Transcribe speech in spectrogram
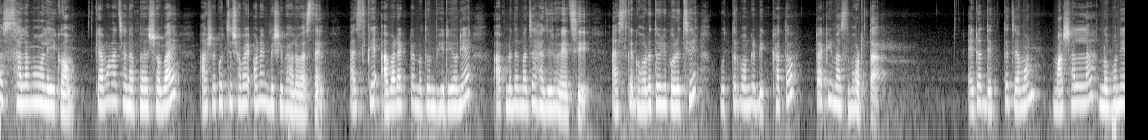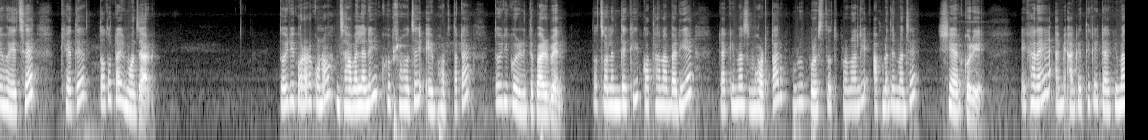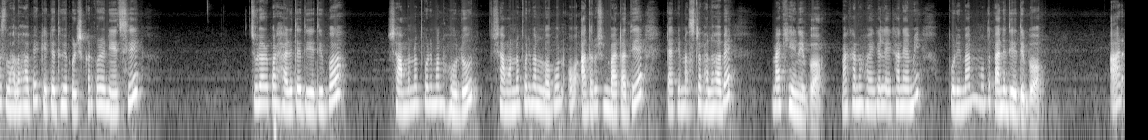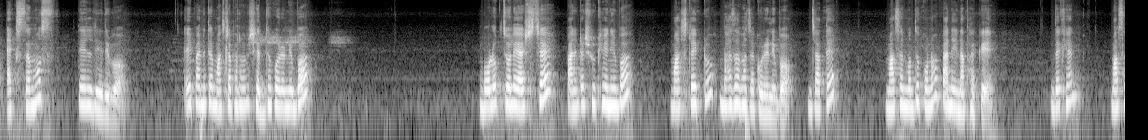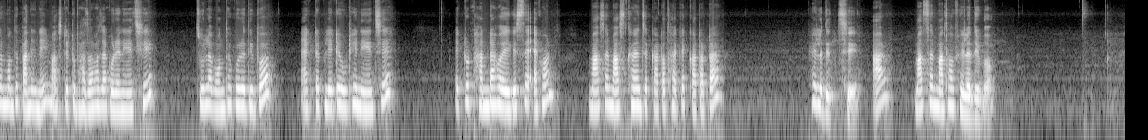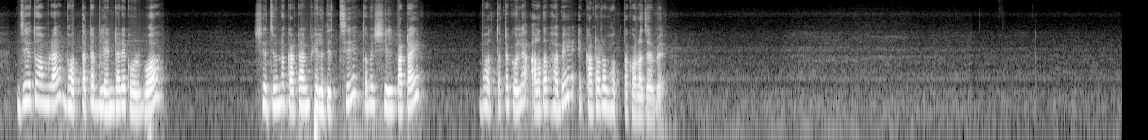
আসসালামু আলাইকুম। কেমন আছেন আপনারা সবাই? আশা করছি সবাই অনেক বেশি ভালো আছেন। আজকে আবার একটা নতুন ভিডিও নিয়ে আপনাদের মাঝে হাজির হয়েছি। আজকে ঘরে তৈরি করেছি উত্তরবঙ্গের বিখ্যাত টাকি মাছ ভর্তা। এটা দেখতে যেমন মাসাল্লা লোভনীয় হয়েছে, খেতে ততটাই মজার। তৈরি করার কোনো ঝামেলা নেই, খুব সহজেই এই ভর্তাটা তৈরি করে নিতে পারবেন। তো চলেন দেখি, কথা না বাড়িয়ে টাকি মাছ ভর্তার পুরো প্রস্তুত প্রণালী আপনাদের মাঝে শেয়ার করি। এখানে আমি আগে থেকে টাকি মাছ ভালোভাবে কেটে ধুয়ে পরিষ্কার করে নিয়েছি। চুলার উপর হাঁড়িতে দিয়ে দিব সামান্য পরিমাণ হলুদ, সামান্য পরিমাণ লবণ ও আদা, রসুন বাটা দিয়ে টাকি মাছটা ভালোভাবে মাখিয়ে নিব। মাখানো হয়ে গেলে এখানে আমি পরিমাণ মতো পানি দিয়ে দিব আর এক চামচ তেল দিয়ে দিব। এই পানিতে মাছটা ভালোভাবে সেদ্ধ করে নিব। বলক চলে আসছে, পানিটা শুকিয়ে নিব, মাছটা একটু ভাজা ভাজা করে নিব, যাতে মাছের মধ্যে কোনো পানি না থাকে। দেখেন, মাছের মধ্যে পানি নেই, মাছটা একটু ভাজা ভাজা করে নিয়েছি। চুলা বন্ধ করে দিব, একটা প্লেটে উঠে নিয়েছে। একটু ঠান্ডা হয়ে গেছে, এখন মাছের মাঝখানে যে কাটা থাকে, কাটাটা ফেলে দিচ্ছি, আর মাছের মাথাও ফেলে দিব। যেহেতু আমরা ভর্তাটা ব্লেন্ডারে করব সেজন্য কাটা আমি ফেলে দিচ্ছি। তবে শিলপাটায় ভর্তাটা করলে আলাদাভাবে এই কাটারও ভর্তা করা যাবে।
